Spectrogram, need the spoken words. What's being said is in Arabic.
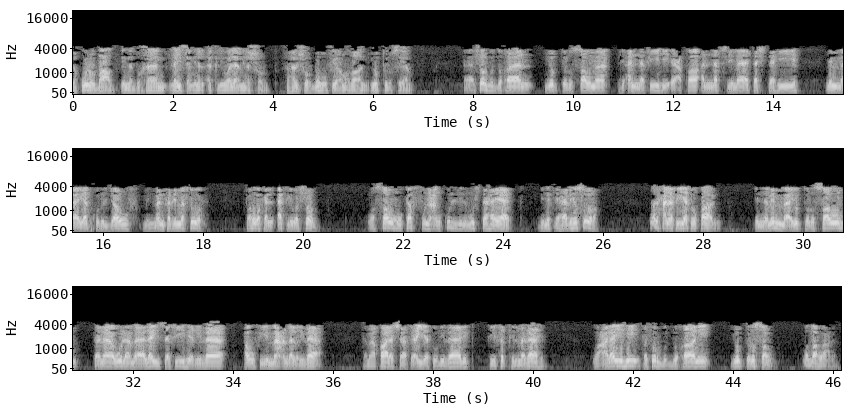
يقول البعض إن الدخان ليس من الأكل ولا من الشرب فهل شربه في رمضان يبطل الصيام؟ شرب الدخان يبطل الصوم لأن فيه إعطاء النفس ما تشتهيه مما يدخل الجوف من منفذ مفتوح فهو كالأكل والشرب والصوم كف عن كل المشتهيات بمثل هذه الصورة. والحنفية قالوا إن مما يبطل الصوم تناول ما ليس فيه غذاء أو في معنى الغذاء كما قال الشافعية بذلك في فقه المذاهب. وعليه فشرب الدخان يبطل الصوم والله أعلم.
